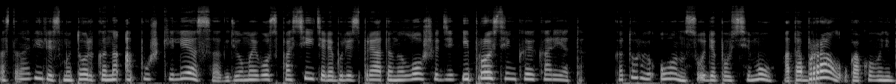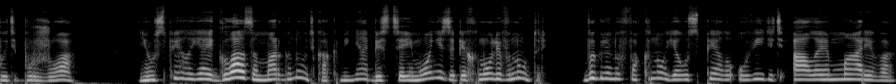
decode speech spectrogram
Остановились мы только на опушке леса, где у моего спасителя были спрятаны лошади и простенькая карета, которую он, судя по всему, отобрал у какого-нибудь буржуа. Не успела я и глазом моргнуть, как меня без церемоний запихнули внутрь. Выглянув в окно, я успела увидеть алое марево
